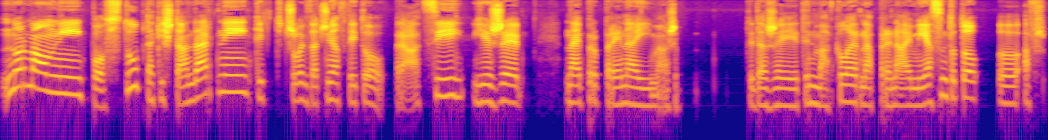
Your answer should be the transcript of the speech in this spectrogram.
normálny postup, taký štandardný, keď človek začína v tejto práci, je, že najprv prenajíma, že, teda, že je ten maklér na prenajmy. Ja som toto uh, avš-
